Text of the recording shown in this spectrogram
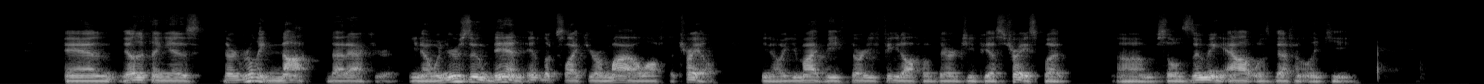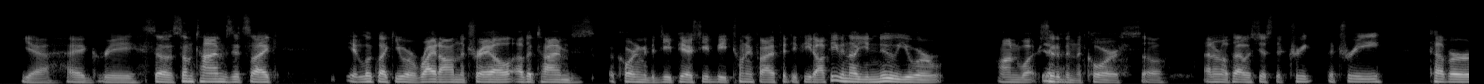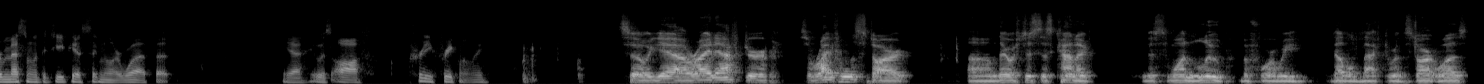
And the other thing is they're really not that accurate. You know, when you're zoomed in, it looks like you're a mile off the trail. You know, you might be 30 feet off of their GPS trace, but um, so zooming out was definitely key. yeah, I agree. So sometimes it's like it looked like you were right on the trail. Other times, according to the GPS, you'd be 25, 50 feet off, even though you knew you were on what should Yeah. have been the course. So I don't know if that was just the tree, the tree cover messing with the GPS signal or what, but yeah, it was off pretty frequently. So yeah, right after, so right from the start, um, there was just this kind of this one loop before we doubled back to where the start was,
